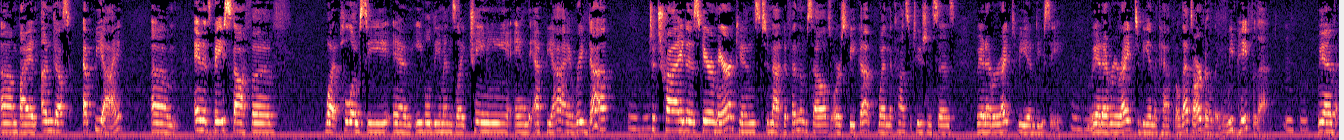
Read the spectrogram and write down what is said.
um, by an unjust FBI. Um, and it's based off of what Pelosi and evil demons like Cheney and the FBI rigged up to try to scare Americans to not defend themselves or speak up when the Constitution says we had every right to be in D.C. We had every right to be in the Capitol. That's our building. We pay for that. Mm-hmm. We have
